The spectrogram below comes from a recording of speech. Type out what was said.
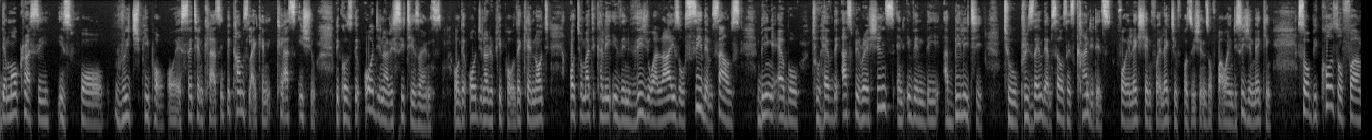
democracy is for rich people or a certain class, it becomes like a class issue because the ordinary citizens or the ordinary people, they cannot automatically even visualize or see themselves being able to have the aspirations and even the ability to present themselves as candidates for election, for elective positions of power and decision making. So because of uh,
